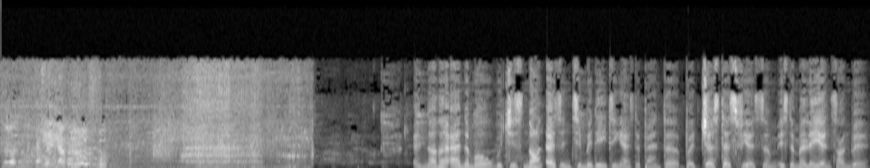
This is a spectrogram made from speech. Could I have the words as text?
Jalan macam kacau ganas. Another animal which is not as intimidating as the panther but just as fearsome is the Malayan sun bear.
